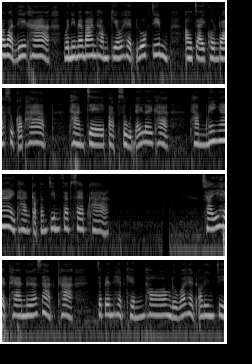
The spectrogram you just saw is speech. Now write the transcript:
สวัสดีค่ะ วันนี้แม่บ้านทำเกี๊ยวเห็ดลวกจิ้ม เอาใจคนรักสุขภาพ ทานเจปรับสูตรได้เลยค่ะทำง่ายๆ ทานกับน้ำจิ้มแซ่บๆค่ะ ใช้เห็ดแทนเนื้อสัตว์ค่ะ จะเป็นเห็ดเข็มทองหรือว่าเห็ดออรินจิ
